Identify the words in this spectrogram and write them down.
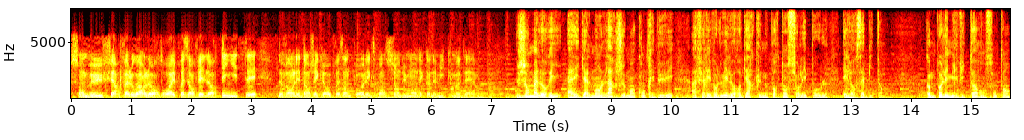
Son but, faire valoir leurs droits et préserver leur dignité devant les dangers que représente pour eux l'expansion du monde économique moderne. Jean Mallory a également largement contribué à faire évoluer le regard que nous portons sur les pôles et leurs habitants. Comme Paul-Émile Victor en son temps,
